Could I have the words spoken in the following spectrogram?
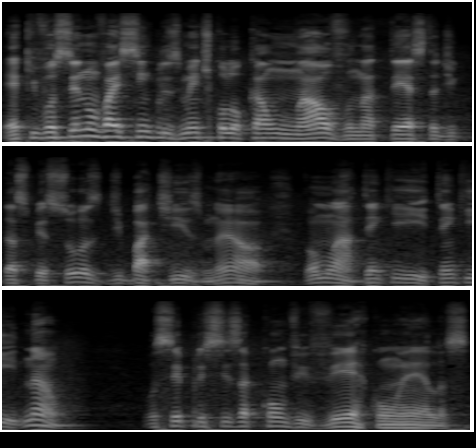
é que você não vai simplesmente colocar um alvo na testa de, das pessoas de batismo, né? Ó, vamos lá, tem que ir, tem que ir. Não. Você precisa conviver com elas.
